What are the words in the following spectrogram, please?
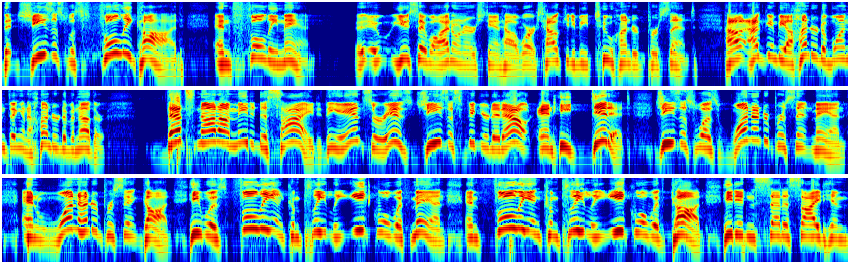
that Jesus was fully God and fully man. You say, well, I don't understand how it works. How can you be 200%? How, how can you be 100 of one thing and 100 of another? That's not on me to decide. The answer is Jesus figured it out and he did it. Jesus was 100% man and 100% God. He was fully and completely equal with man and fully and completely equal with God. He didn't set aside him,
